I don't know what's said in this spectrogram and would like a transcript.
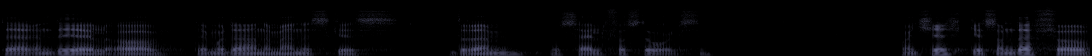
det er en del av det moderne menneskets drøm og selvforståelse. Og en kirke som derfor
